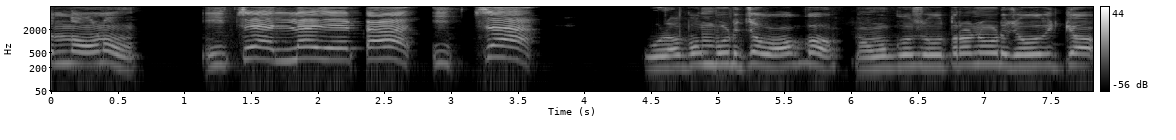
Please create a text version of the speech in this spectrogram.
എന്നാണോ? ഇച്ച അല്ല ചേട്ടാ ഇച്ച. കുഴപ്പം പിടിച്ച വാക്കോ? നമുക്ക് സൂത്രനോട് ചോദിക്കാം.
